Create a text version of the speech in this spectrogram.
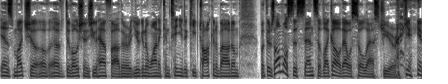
as much of, of devotion as you have, Father, you're going to want to continue to keep talking about him. But there's almost this sense of like, oh, that was so last year, you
